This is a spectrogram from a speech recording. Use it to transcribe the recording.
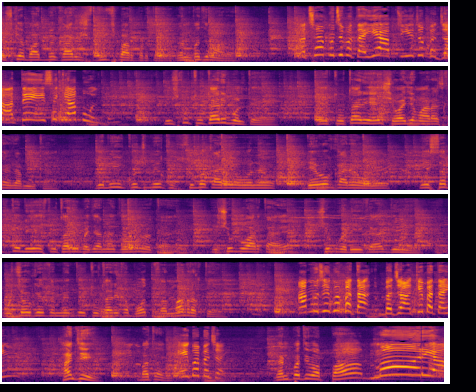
उसके बाद में कार्य बीच पार पड़ता है गणपति महाराज। अच्छा मुझे बताइए आप जी ये जो बजाते हैं इसे क्या बोलते हैं? इसको तुतारी बोलते हैं। ये तुतारी है शिवाजी महाराज का जब का जब भी कुछ भी शुभ कार्य हो लो देवों कार्य हो लो ये सब के लिए तुतारी बजाना ज़रूर होता है। ये शुभ वार्ता है शुभ घड़ी का दिन है। उत्सव के समय तुतारी का बहुत सम्मान रखते हैं। आप मुझे एक बार बता बजा के बताएँगे हाँ जी बता दो। एक बार बजाइए। गणपति बप्पा मोरिया।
